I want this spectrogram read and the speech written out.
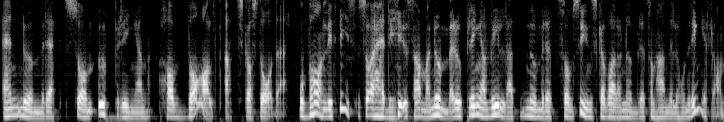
är numret som uppringaren har valt att ska stå där. Och vanligtvis så är det ju samma nummer. Uppringaren vill att numret som syns ska vara numret som han eller hon ringer från.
